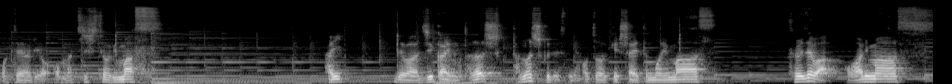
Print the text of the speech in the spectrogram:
お便りをお待ちしております。はい。では次回も正し楽しくですね、お届けしたいと思います。それでは終わります。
